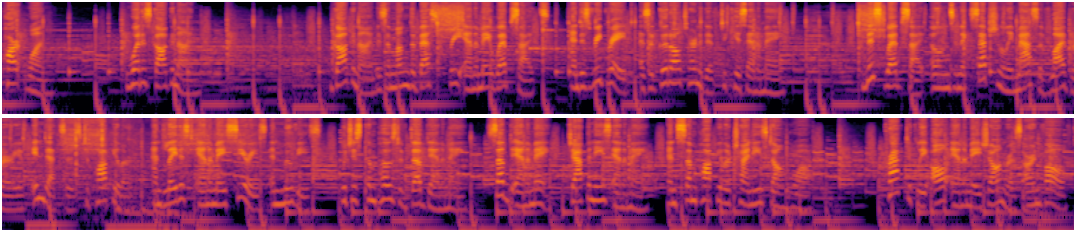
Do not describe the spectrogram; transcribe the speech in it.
Part 1. What is GoGoAnime? GoGoAnime is among the best free anime websites, and is regraded as a good alternative to Kiss Anime. This website owns an exceptionally massive library of indexes to popular and latest anime series and movies, which is composed of dubbed anime, subbed anime, Japanese anime, and some popular Chinese donghua. Practically all anime genres are involved.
